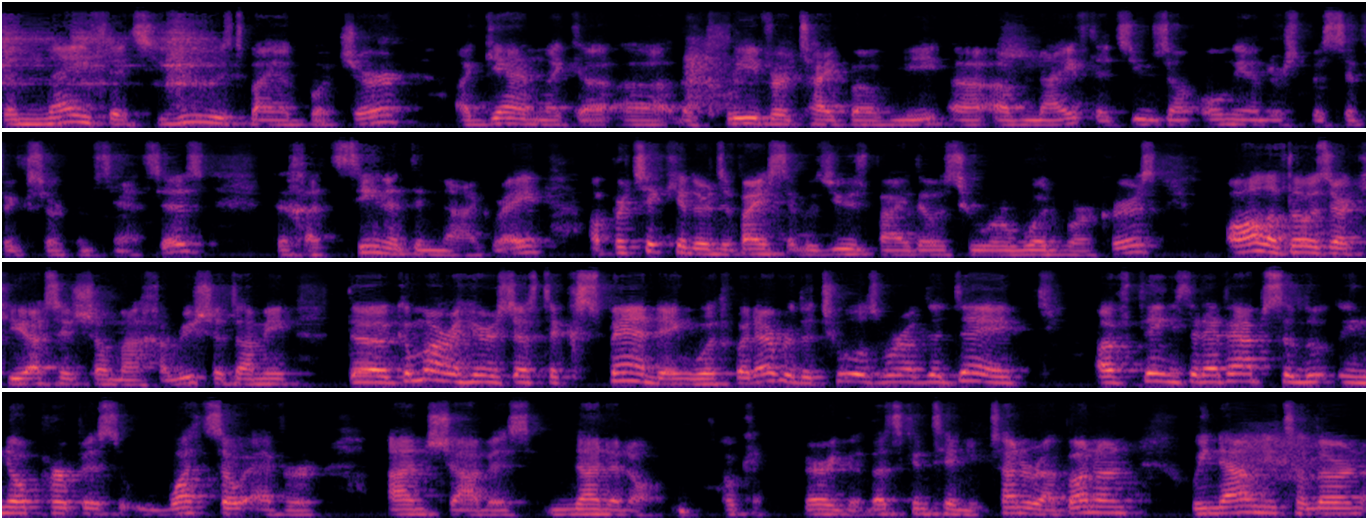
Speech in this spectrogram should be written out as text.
the knife that's used by a butcher again like a, a, cleaver type of meat, uh, of knife that's used only under specific circumstances. The chatzina de nagre, a particular device that was used by those who were woodworkers. All of those are kiyase shel macharisha dami. The Gemara here is just expanding with whatever the tools were of the day of things that have absolutely no purpose whatsoever on Shabbos, none at all. Okay, very good. Let's continue. Tana Rabbanon, we now need to learn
